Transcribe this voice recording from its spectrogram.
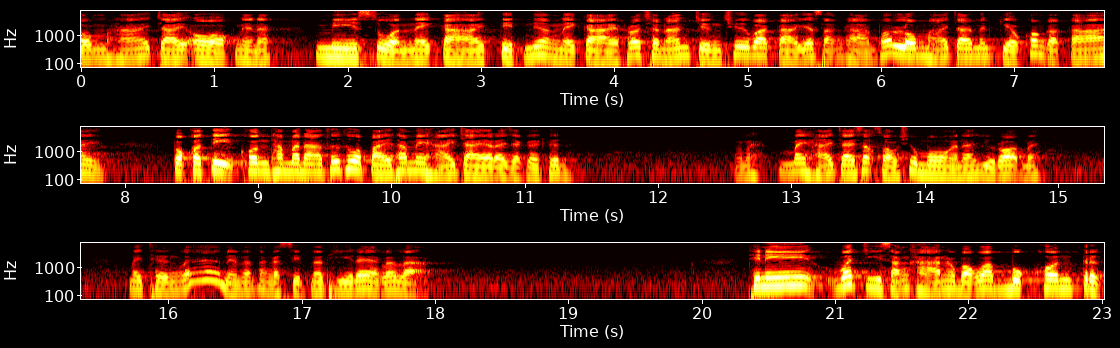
ลมหายใจออกเนี่ยนะมีส่วนในกายติดเนื่องในกาย เพราะฉะนั้นจึงชื่อว่ากายสังขาร เพราะลมหายใจมันเกี่ยวข้องกับกาย ปกติคนธรรมดาทั่วไป ถ้าไม่หายใจอะไรจะเกิดขึ้นนะไม่หายใจสักสองชั่วโมงอะนะอยู่รอดไหมไม่ถึงแล้วเนี่ยนะตั้งแต่สิบนาทีแรกแล้วล่ะ ทีนี้วจีสังขารเขาบอกว่าบุคคลตรึก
